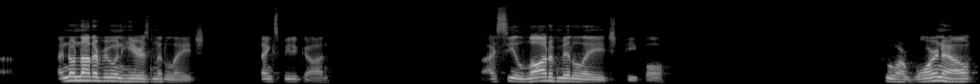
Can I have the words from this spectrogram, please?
Uh, I know not everyone here is middle aged. Thanks be to God. I see a lot of middle aged people who are worn out,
